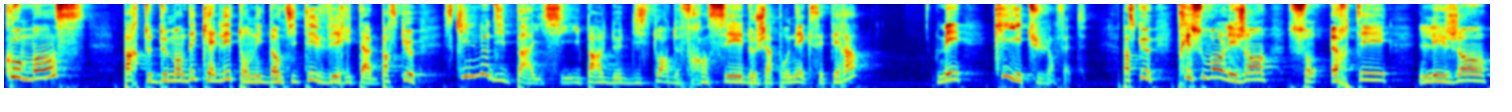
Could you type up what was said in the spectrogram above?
commence par te demander quelle est ton identité véritable. Parce que ce qu'il ne dit pas ici, il parle d'histoire de français, de japonais, etc. Mais qui es-tu en fait? Parce que très souvent les gens sont heurtés, les gens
